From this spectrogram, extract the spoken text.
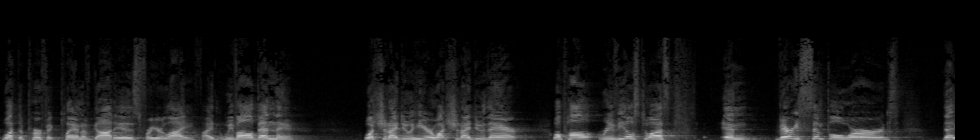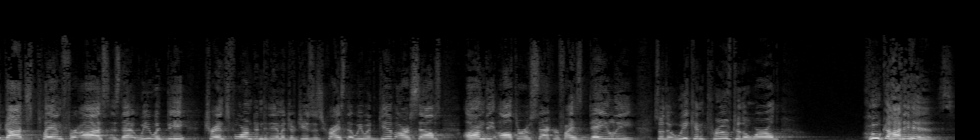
what the perfect plan of God is for your life? I, we've all been there. What should I do here? What should I do there? Well, Paul reveals to us in very simple words that God's plan for us is that we would be transformed into the image of Jesus Christ, that we would give ourselves on the altar of sacrifice daily so that we can prove to the world who God is.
